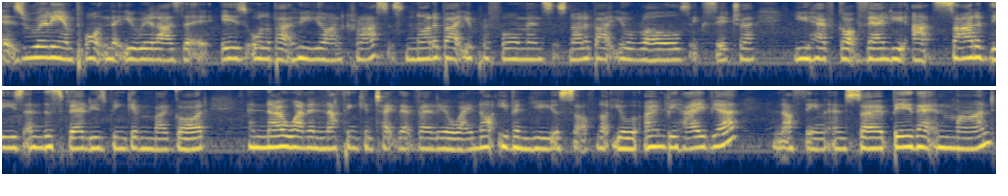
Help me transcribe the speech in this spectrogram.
it's really important that you realize that it is all about who you are in Christ. It's not about your performance, it's not about your roles, etc. You have got value outside of these, and this value has been given by God. And no one and nothing can take that value away, not even you yourself, not your own behavior, nothing. And so bear that in mind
